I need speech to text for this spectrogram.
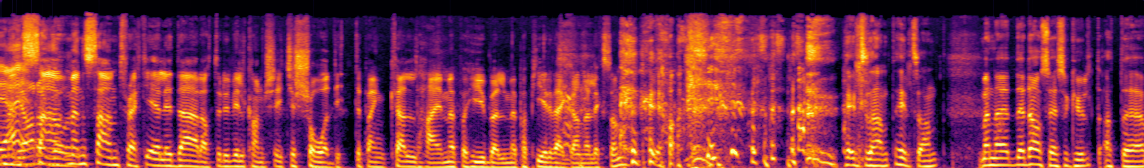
Ja, Men, ja. da, men soundtrack er litt der at du vil kanskje ikke se dette på en kveld hjemme på hybel med papirveggene, liksom. Helt sant. helt sant Men uh, det er det som er så kult, at uh,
